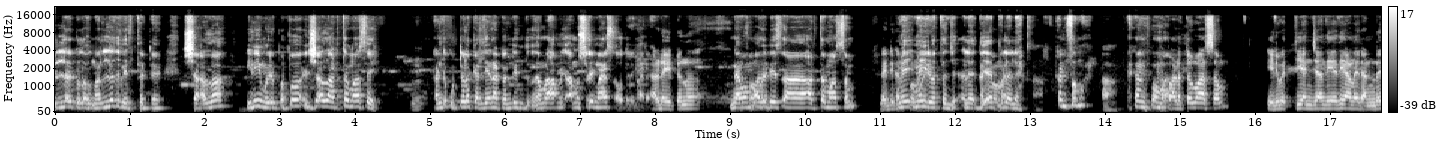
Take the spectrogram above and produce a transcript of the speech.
എല്ലാവർക്കും അള്ളാഹു നല്ലത് വരുത്തട്ടെ. ഇൻഷാല്ലാ ഇനിയും ഒരു ഇപ്പോൾ ഇൻഷാല്ല അടുത്ത മാസേ. രണ്ട് കുട്ടികളെ കല്യാണം രണ്ട് നമ്മുടെ നമ്മൾ അമുസ്ലിമായ സഹോദരിമാരെ. ഡേറ്റ് ഒന്ന് നവംബർ അടുത്ത മാസം മെയ് ഇരുപത്തഞ്ച്. അല്ലെ? ഏപ്രിൽ അല്ലേ കൺഫേം കൺഫേം അടുത്ത മാസം ഇരുപത്തി അഞ്ചാം തീയതിയാണ് രണ്ട്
